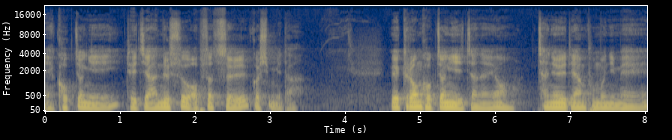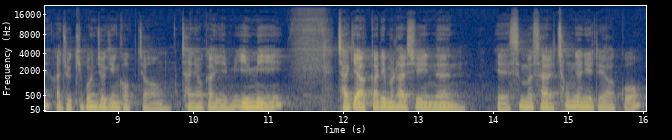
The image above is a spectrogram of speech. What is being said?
예, 걱정이 되지 않을 수 없었을 것입니다. 왜 그런 걱정이 있잖아요. 자녀에 대한 부모님의 아주 기본적인 걱정, 자녀가 이미 자기 앞가림을 할 수 있는 예, 스무 살 청년이 되었고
